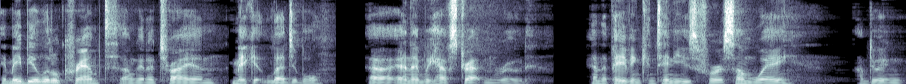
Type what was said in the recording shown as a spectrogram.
It may be a little cramped. I'm going to try and make it legible. Uh, and then we have Stratton Road. And the paving continues for some way. I'm doing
